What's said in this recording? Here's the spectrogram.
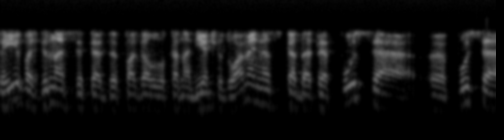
tai vadinasi, kad pagal kanadiečių duomenis, kad apie pusę, e, pusę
